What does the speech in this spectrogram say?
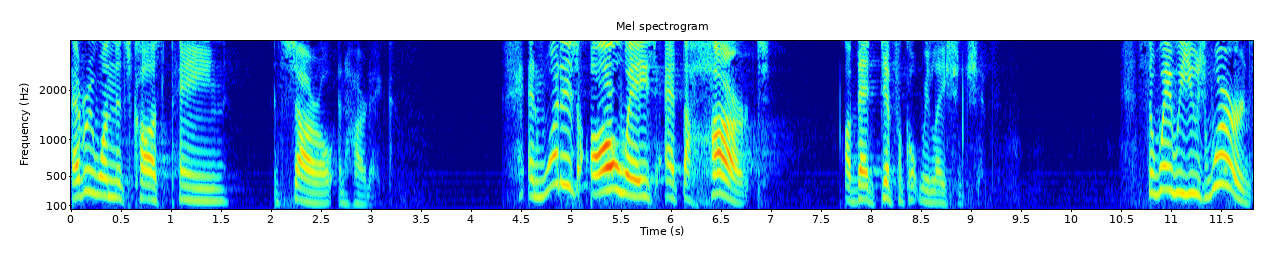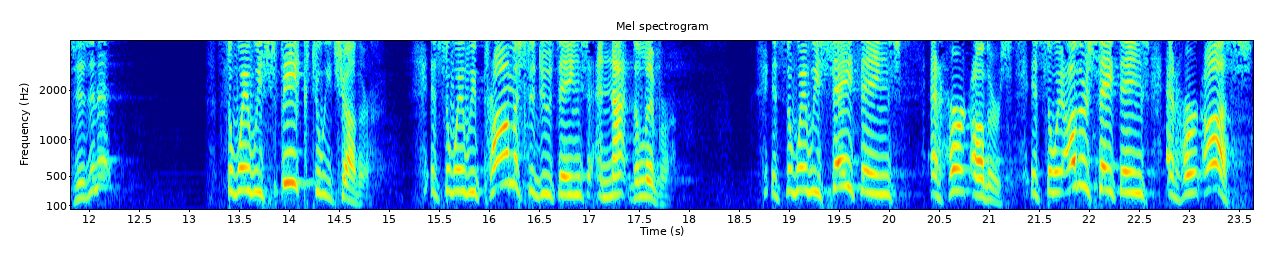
everyone that's caused pain and sorrow and heartache. And what is always at the heart of that difficult relationship? It's the way we use words, isn't it? It's the way we speak to each other. It's the way we promise to do things and not deliver. It's the way we say things and hurt others. It's the way others say things and hurt us.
